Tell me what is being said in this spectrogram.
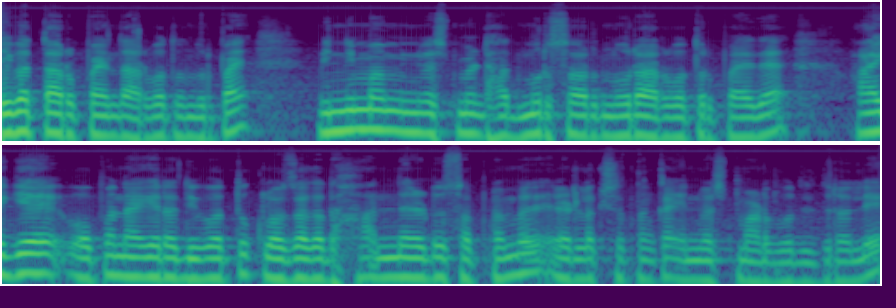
ಐವತ್ತಾರು ರೂಪಾಯಿಂದ ಅರವತ್ತೊಂದು ರೂಪಾಯಿ. ಮಿನಿಮಮ್ ಇನ್ವೆಸ್ಟ್ಮೆಂಟ್ ಹದಿಮೂರು ಸಾವಿರದ ನೂರ ಅರವತ್ತು ರೂಪಾಯಿ ಇದೆ. ಹಾಗೆ ಓಪನ್ ಆಗಿರೋದು ಇವತ್ತು ಕ್ಲೋಸ್ ಆಗೋದು ಹನ್ನೆರಡು ಸೆಪ್ಟೆಂಬರ್ ಎರಡು ಲಕ್ಷ ತನಕ ಇನ್ವೆಸ್ಟ್ ಮಾಡ್ಬೋದು ಇದರಲ್ಲಿ.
